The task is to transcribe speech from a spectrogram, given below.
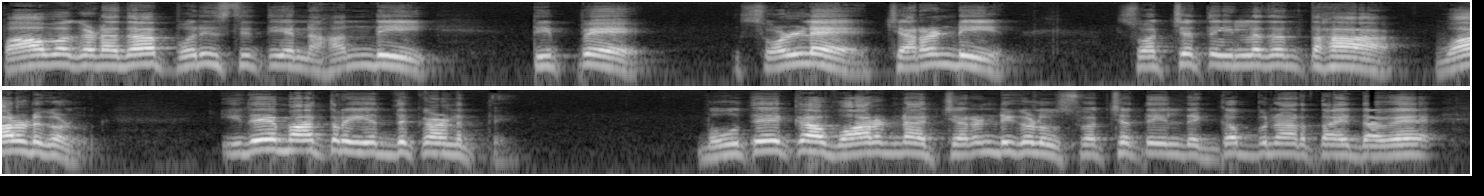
ಪಾವಗಡದ ಪರಿಸ್ಥಿತಿಯನ್ನು ಹಂದಿ, ತಿಪ್ಪೆ, ಸೊಳ್ಳೆ, ಚರಂಡಿ, ಸ್ವಚ್ಛತೆ ಇಲ್ಲದಂತಹ ವಾರ್ಡ್ಗಳು ಇದೇ ಮಾತ್ರ ಎದ್ದು ಕಾಣುತ್ತೆ. ಬಹುತೇಕ ವಾರ್ಡ್ನ ಚರಂಡಿಗಳು ಸ್ವಚ್ಛತೆ ಇಲ್ಲದೆ ಗಬ್ಬು ನಾರ್ತಾ ಇದ್ದಾವೆ.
